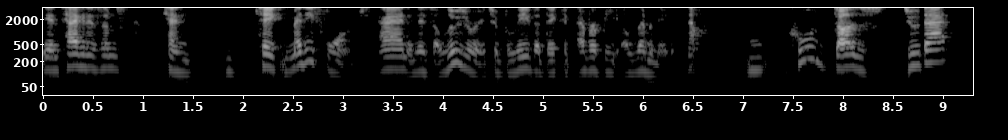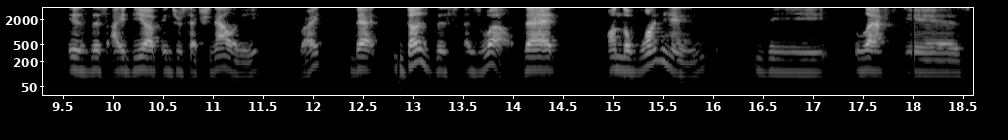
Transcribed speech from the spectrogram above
the antagonisms can take many forms, and it is illusory to believe that they could ever be eliminated. Now, who does do that is this idea of intersectionality, right? That does this as well. That on the one hand, the left is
